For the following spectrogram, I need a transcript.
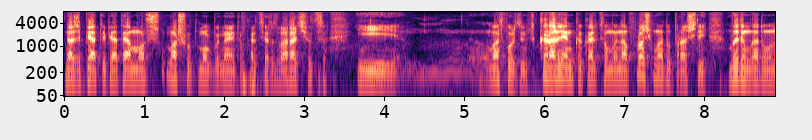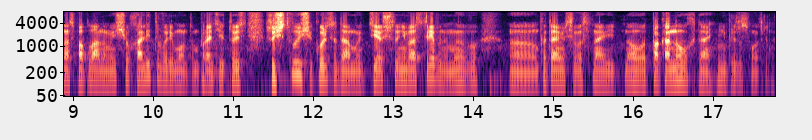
даже пятый-пятый маршрут мог бы на этом кольце разворачиваться и воспользуемся. Короленко кольцо мы на в прошлом году прошли. В этом году у нас по планам еще Халитово ремонтом пройти. То есть существующие кольца, да, мы те, что не востребованы, мы э, пытаемся восстановить. Но вот пока новых, да, не предусмотрено.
